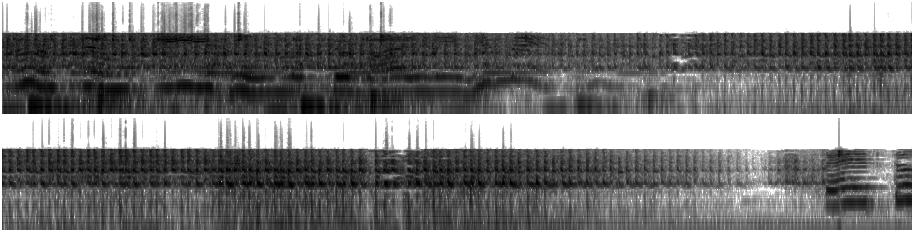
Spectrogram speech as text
तो चमकी घूमत वाली मैं। मैं तो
